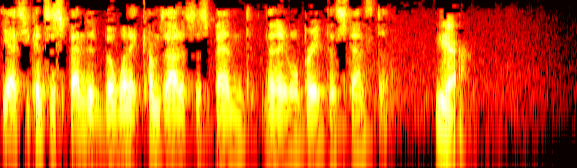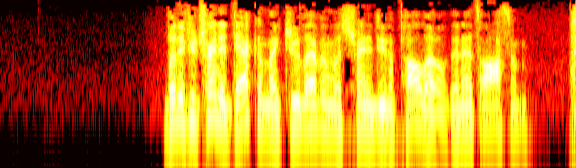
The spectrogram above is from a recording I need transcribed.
Yes, you can suspend it, but when it comes out of suspend, then it will break the standstill. Yeah. But if you're trying to deck them like Drew Levin was trying to do to Paulo, then that's awesome.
